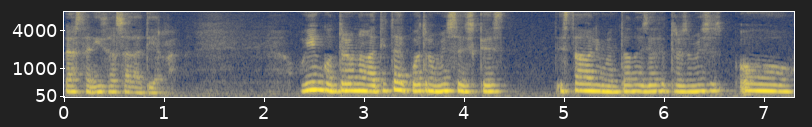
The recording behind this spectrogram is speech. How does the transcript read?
las cenizas a la tierra. Hoy encontré una gatita de cuatro meses que he estado alimentando desde hace tres meses. Oh,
